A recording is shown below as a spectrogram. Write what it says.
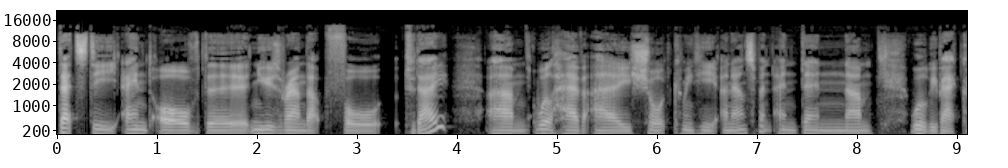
that's the end of the news roundup for today. Um, we'll have a short committee announcement and then um, we'll be back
